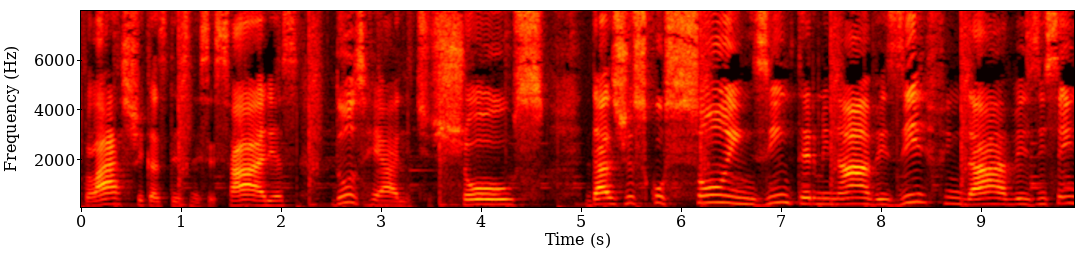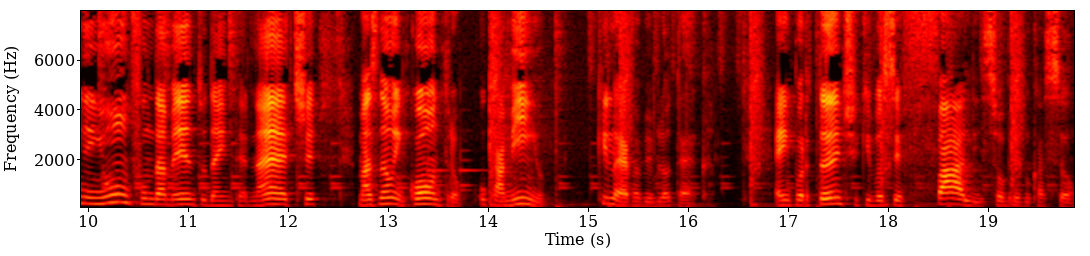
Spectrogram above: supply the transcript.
plásticas desnecessárias, dos reality shows, das discussões intermináveis e findáveis e sem nenhum fundamento da internet, mas não encontram o caminho que leva à biblioteca. É importante que você fale sobre educação.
